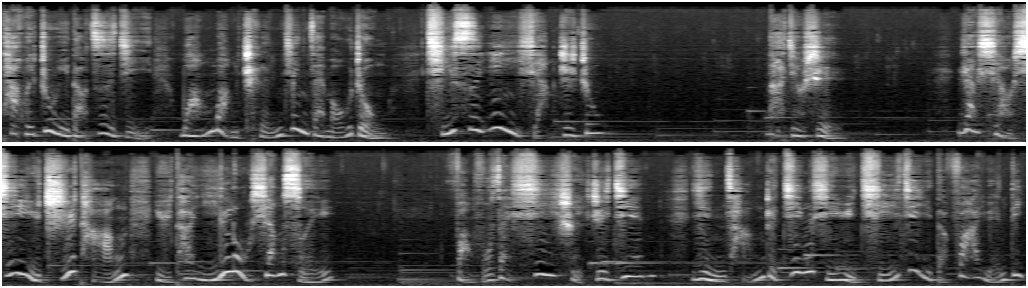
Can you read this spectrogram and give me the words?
他会注意到自己往往沉浸在某种奇思异想之中，那就是让小溪与池塘与他一路相随，仿佛在溪水之间隐藏着惊喜与奇迹的发源地。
